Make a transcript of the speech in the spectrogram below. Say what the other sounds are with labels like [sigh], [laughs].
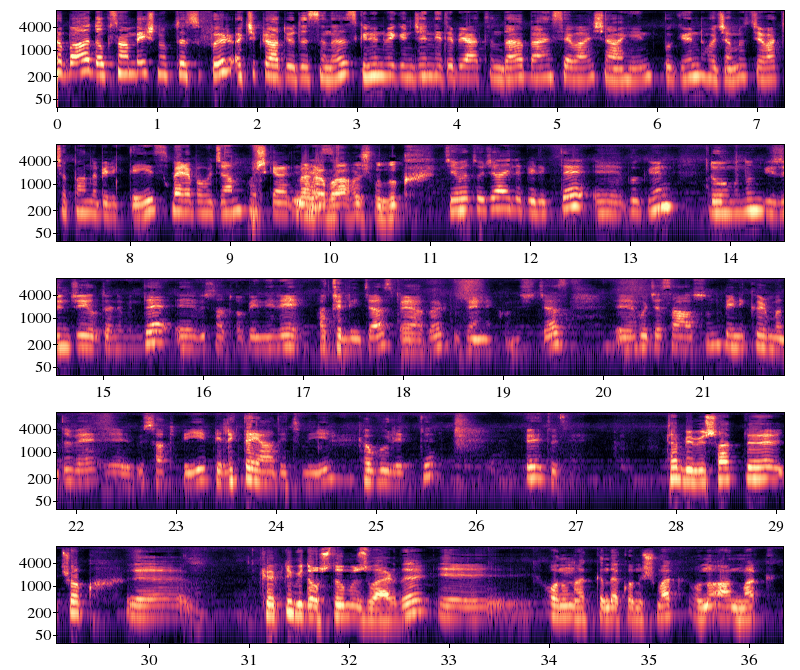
Merhaba, 95.0 Açık Radyo'dasınız. Günün ve Güncel'in edebiyatında ben Seval Şahin. Bugün hocamız Cevat Çapan'la birlikteyiz. Merhaba hocam, hoş geldiniz. Merhaba, hoş bulduk. Cevat Hoca ile birlikte e, bugün doğumunun 100. yıl dönümünde e, Vüsat Obener'i hatırlayacağız. Beraber üzerine konuşacağız. E, hoca sağ olsun beni kırmadı ve e, Vüsat Bey'i birlikte yad etmeyi kabul etti. Evet hocam. Tabii Vüsat'le çok e, köklü bir dostluğumuz vardı. E, onun hakkında konuşmak, onu anmak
